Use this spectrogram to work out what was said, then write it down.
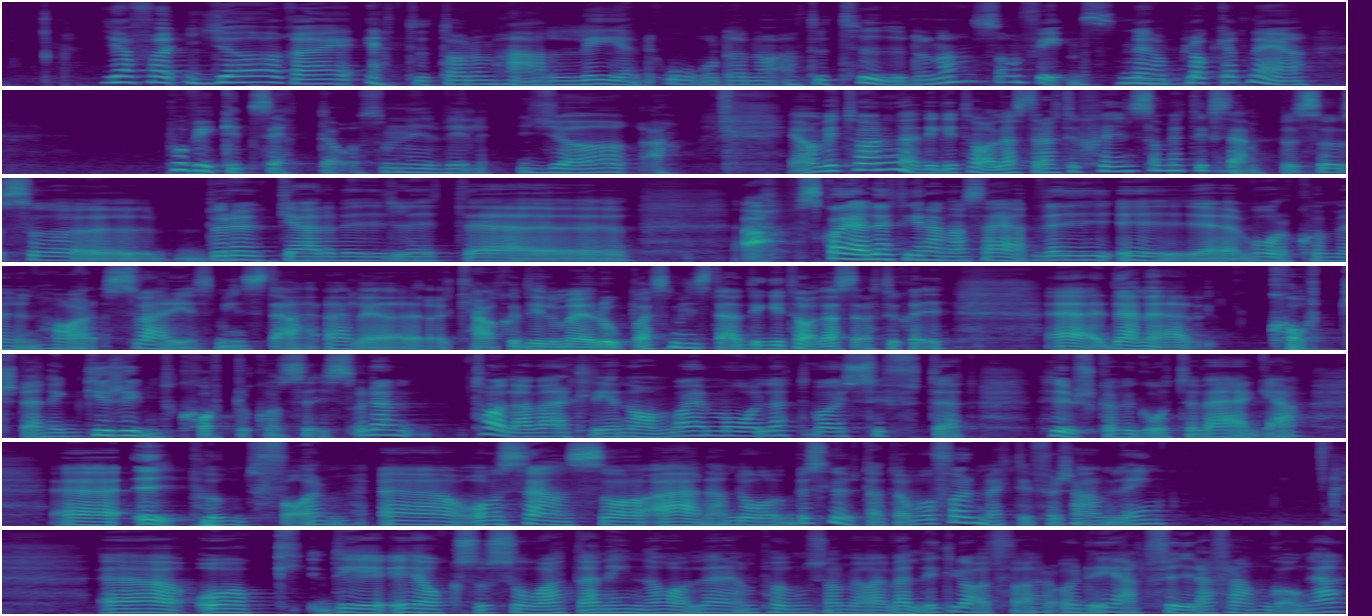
Ja, för göra är ett av de här ledorden och attityderna som finns. Ni har plockat ner på vilket sätt då som ni vill göra? Ja, om vi tar den här digitala strategin som ett exempel så, så brukar vi lite ja, skojar lite grann och säger att vi i eh, vår kommun har Sveriges minsta, eller kanske till och med Europas minsta digitala strategi. Eh, den är kort, den är grymt kort och koncis och den talar verkligen om vad är målet, vad är syftet, hur ska vi gå tillväga eh, i punktform. Eh, och sen så är den då beslutad av vår fullmäktigeförsamling Eh, och det är också så att den innehåller en punkt som jag är väldigt glad för och det är att fira framgångar.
